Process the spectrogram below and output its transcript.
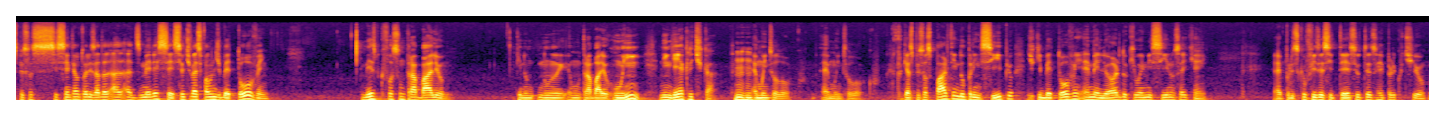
As pessoas se sentem autorizadas a, a desmerecer. Se eu estivesse falando de Beethoven, mesmo que fosse um trabalho que não, não é um trabalho ruim, ninguém ia criticar. Uhum. É muito louco. É muito louco. Porque as pessoas partem do princípio de que Beethoven é melhor do que o MC não sei quem. É por isso que eu fiz esse texto e o texto repercutiu.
